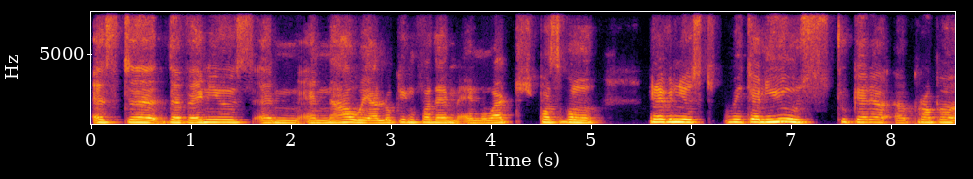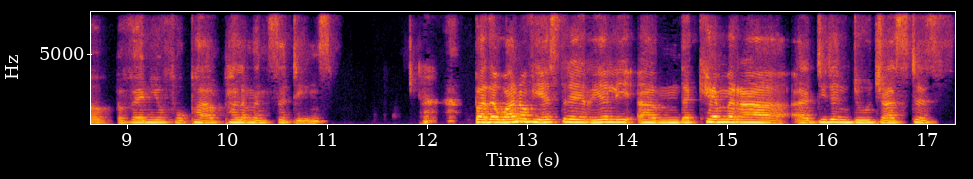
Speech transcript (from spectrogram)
as to the venues and, and how we are looking for them and what possible revenues we can use to get a, a proper venue for par- parliament sittings. But the one of yesterday really um, the camera uh, didn't do justice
